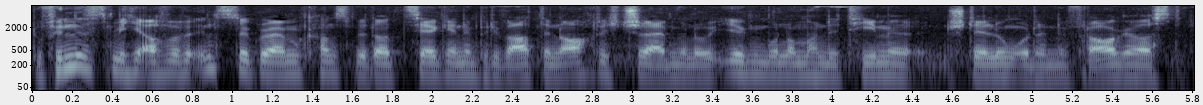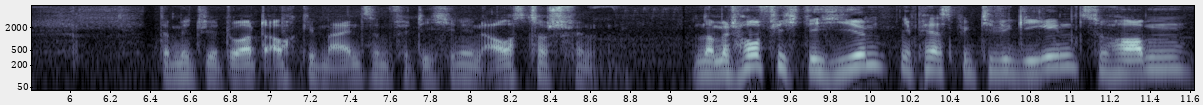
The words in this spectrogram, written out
Du findest mich auch auf Instagram, kannst mir dort sehr gerne eine private Nachricht schreiben, wenn du irgendwo nochmal eine Themenstellung oder eine Frage hast, damit wir dort auch gemeinsam für dich in den Austausch finden. Und damit hoffe ich dir hier eine Perspektive gegeben zu haben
